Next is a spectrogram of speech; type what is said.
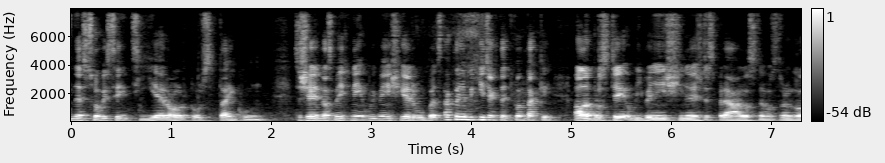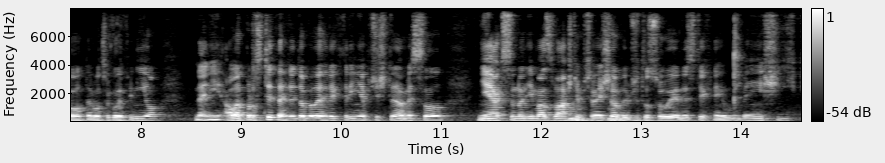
nesouvisející, je Roller Coaster Tycoon, což je jedna z mých nejoblíbenějších her vůbec. A klidně bych ji řekl teď taky, ale prostě je oblíbenější než Desperados nebo Stronghold nebo cokoliv jiného. Není, ale prostě tehdy to byly hry, které mě přišly na mysl, nějak jsem nad nima zvláštně Hmm. přemýšlel, vím, že to jsou jedny z těch nejoblíbenějších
